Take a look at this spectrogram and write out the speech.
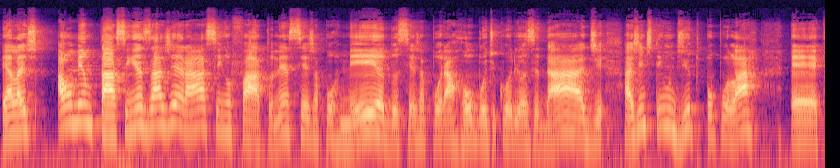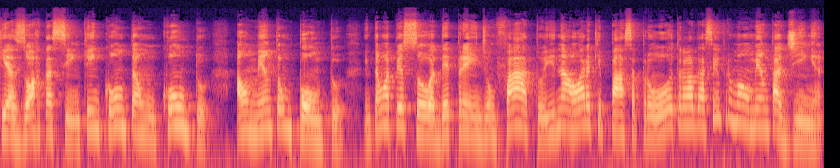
elas aumentassem, exagerassem o fato, né? Seja por medo, seja por arrobo de curiosidade. A gente tem um dito popular é, que exorta assim: quem conta um conto aumenta um ponto. Então a pessoa depreende um fato e na hora que passa para o outro, ela dá sempre uma aumentadinha.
